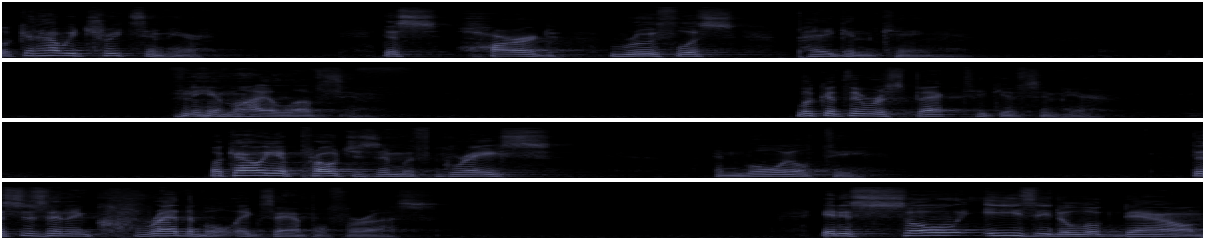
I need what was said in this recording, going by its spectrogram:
Look at how he treats him here. This hard, ruthless pagan king. Nehemiah loves him. Look at the respect he gives him here. Look how he approaches him with grace and loyalty. This is an incredible example for us. It is so easy to look down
